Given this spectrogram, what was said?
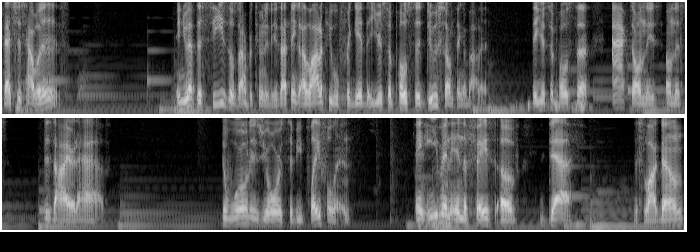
That's just how it is. And you have to seize those opportunities. I think a lot of people forget that you're supposed to do something about it. That you're supposed to act on this on this desire to have. The world is yours to be playful in. And even in the face of death, this lockdown,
